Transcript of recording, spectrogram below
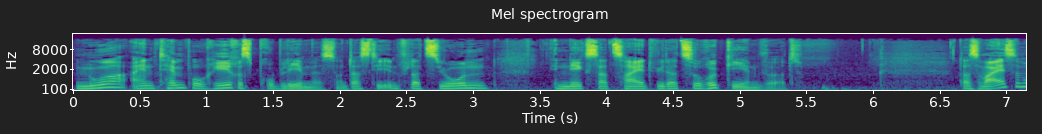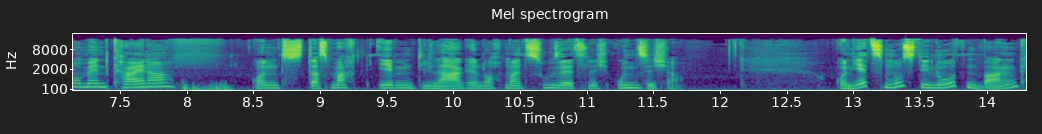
nur ein temporäres Problem ist und dass die Inflation in nächster Zeit wieder zurückgehen wird. Das weiß im Moment keiner und das macht eben die Lage nochmal zusätzlich unsicher. Und jetzt muss die Notenbank,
